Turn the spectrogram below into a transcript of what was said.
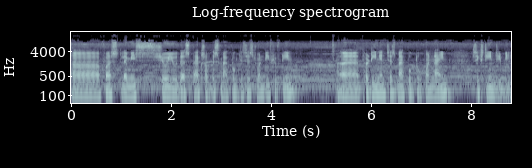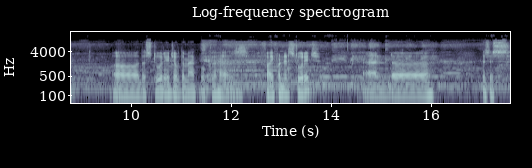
Uh, first, let me show you the specs of this MacBook. This is 2015, 13 inches MacBook 2.9, 16 GB uh, the storage of the macbook has 500 storage and uh, this is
